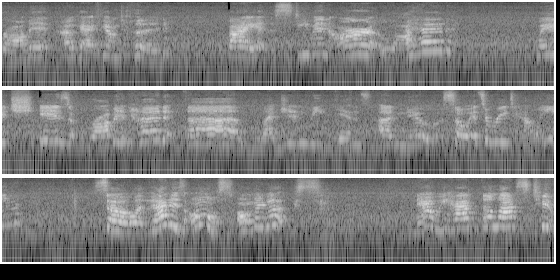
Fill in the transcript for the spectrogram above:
Robin, okay, I found Hood by Stephen R. Lawhead which is Robin Hood, The Legend Begins Anew. So it's a retelling. So that is almost all my books. Now we have the last two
